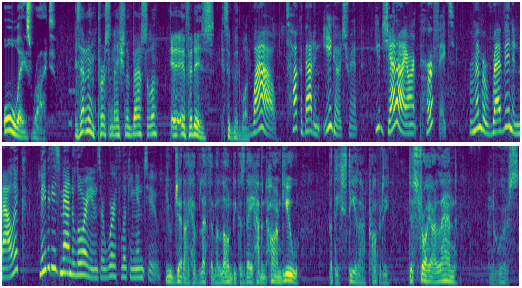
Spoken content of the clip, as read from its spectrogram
always right. Is that an impersonation of Bastila? I- If it is, it's a good one. Wow, talk about an ego trip. You Jedi aren't perfect. Remember Revan and Malak? Maybe these Mandalorians are worth looking into. You Jedi have left them alone because they haven't harmed you. But they steal our property, destroy our land, and worse.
